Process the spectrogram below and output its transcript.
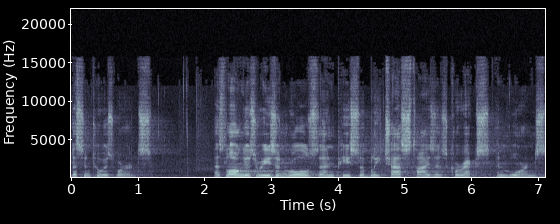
Listen to his words. As long as reason rules and peaceably chastises, corrects, and warns,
